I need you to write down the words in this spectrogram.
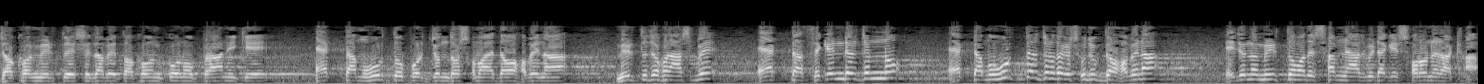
যখন মৃত্যু এসে যাবে, তখন কোন প্রাণীকে একটা মুহূর্ত পর্যন্ত সময় দেওয়া হবে না। মৃত্যু যখন আসবে, একটা সেকেন্ডের জন্য, একটা মুহূর্তের জন্য তাকে সুযোগ দেওয়া হবে না। এই জন্য মৃত্যু আমাদের সামনে আসবে, এটাকে স্মরণে রাখা।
